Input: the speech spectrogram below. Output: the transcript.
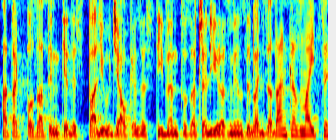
a tak poza tym, kiedy spalił działkę ze Steve'em, to zaczęli rozwiązywać zadanka z majcy,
